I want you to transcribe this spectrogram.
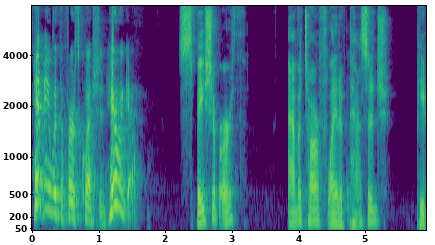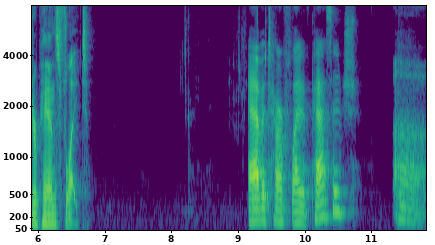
Hit me with the first question. Here we go. Spaceship Earth, Avatar Flight of Passage, Peter Pan's Flight. Avatar Flight of Passage. Oh.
